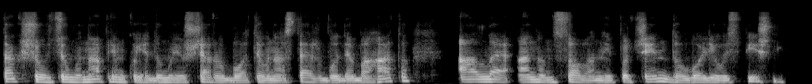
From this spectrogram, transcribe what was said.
Так що в цьому напрямку я думаю, ще роботи у нас теж буде багато, але анонсований почин доволі успішний.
